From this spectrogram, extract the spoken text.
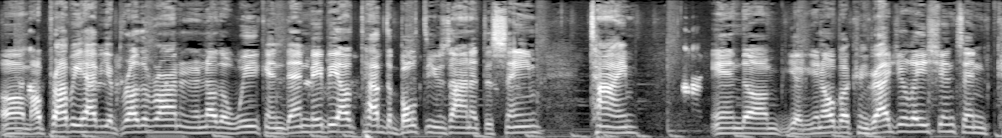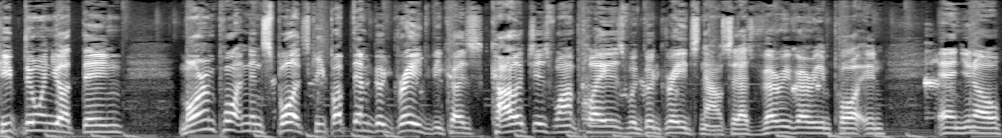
Um, I'll probably have your brother on in another week, and then maybe I'll have the both of you on at the same time. And um, yeah, you know, but congratulations and keep doing your thing. More important than sports, keep up them good grades because colleges want players with good grades now. So that's very, very important. And you know,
